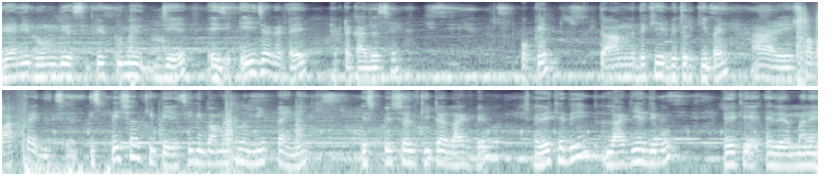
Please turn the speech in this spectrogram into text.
গ্র্যানির রুম দিয়ে সিক্রেট রুমে যে, এই যে, এই জায়গাটায় একটা কাজ আছে। ওকে তো আমরা দেখি এর ভিতর কী পাই। আর সব আটকাই দিচ্ছে। স্পেশাল কি পেয়েছি, কিন্তু আমরা এখনও মিট পাইনি। স্পেশাল কিটা লাগবে। রেখে দিই, লাগিয়ে দেব। রেখে মানে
